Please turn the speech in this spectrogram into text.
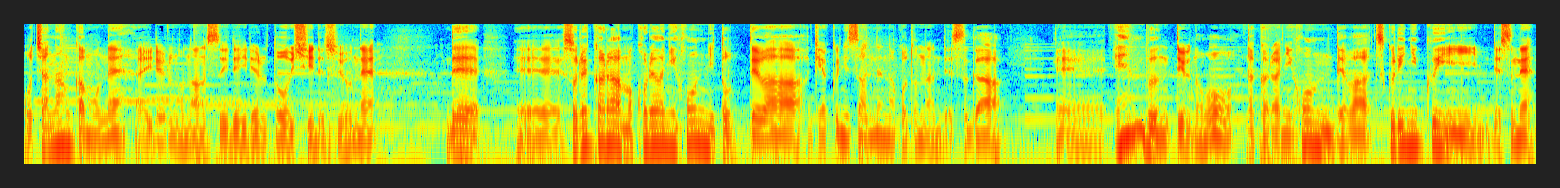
お茶なんかもね入れるの軟水で入れると美味しいですよね。で、えー、それから、まあ、これは日本にとっては逆に残念なことなんですがえー、塩分っていうのをだから日本では作りにくいんですね。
